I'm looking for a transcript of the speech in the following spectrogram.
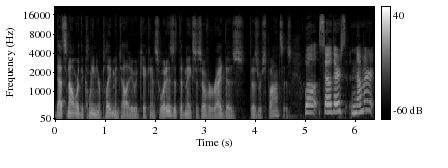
that's not where the clean your plate mentality would kick in. So what is it that makes us override those those responses? Well, so there's a number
